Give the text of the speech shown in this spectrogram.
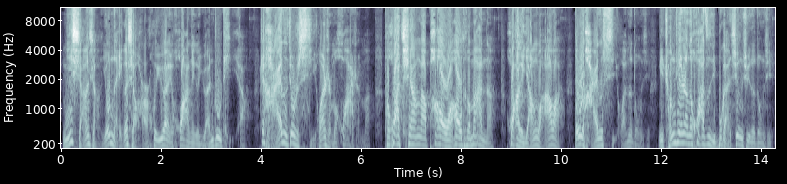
你想想，有哪个小孩会愿意画那个圆柱体呀？这孩子就是喜欢什么画什么，他画枪啊、炮啊、奥特曼呢，画个洋娃娃都是孩子喜欢的东西。你成天让他画自己不感兴趣的东西，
